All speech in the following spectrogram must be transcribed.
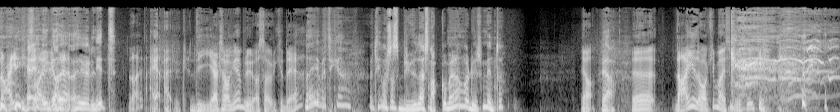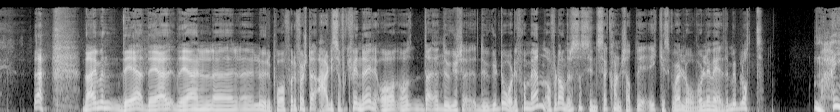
Nei, Jeg, sa ikke det? jeg, gjør litt. Nei, Nei, jeg er jo ikke De er trange, brura Sa vel ikke det? Nei, jeg vet ikke. Jeg vet ikke hva slags bru det er snakk om. Eller? Det var du som begynte. Ja. Ja. Uh, nei, det var ikke meg som utgikk. Nei, men det, det, jeg- det jeg eh, lurer på For det første, er disse for kvinner? Og, og duger, duger dårlig for menn? Og for det andre så syns jeg kanskje at det ikke skulle være lov å levere dem i blått. Nei,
